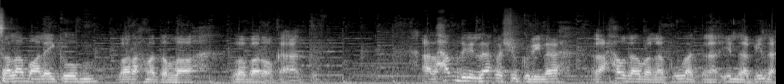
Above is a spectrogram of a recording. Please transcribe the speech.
Assalamualaikum warahmatullahi wabarakatuh. Alhamdulillah wa syukurillah la haula wa la quwata illa billah.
